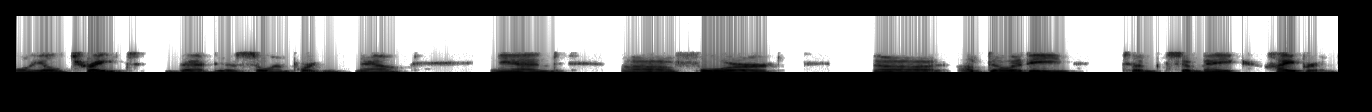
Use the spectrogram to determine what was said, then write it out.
oil trait that is so important now, and uh, for the ability to, to make hybrids.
